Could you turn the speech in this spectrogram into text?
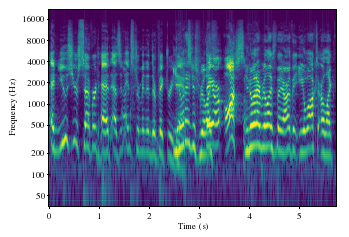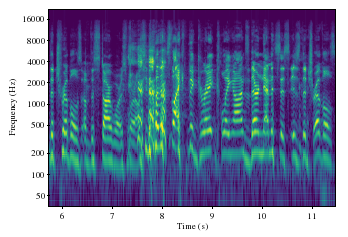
and use your severed head as an instrument in their victory You know what I just realized? They are awesome. You know what I realized they are? The Ewoks are like the Tribbles of the Star Wars world. You know, there's like the great Klingons. Their nemesis is the Tribbles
